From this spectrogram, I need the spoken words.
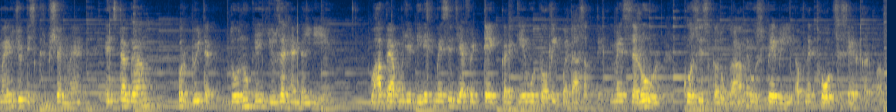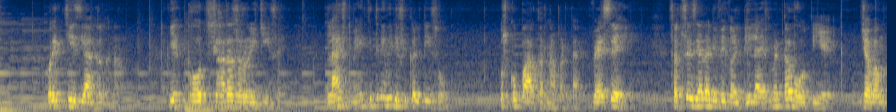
मेरी जो डिस्क्रिप्शन में इंस्टाग्राम और ट्विटर दोनों के यूज़र हैंडल दिए वहाँ पे आप मुझे डायरेक्ट मैसेज या फिर टैग करके वो टॉपिक बता सकते हैं। मैं ज़रूर कोशिश करूँगा, मैं उस पर भी अपने थॉट्स शेयर कर पाऊँ। और एक चीज़ याद रखना, ये बहुत ज़्यादा ज़रूरी चीज़ है। लाइफ में कितनी भी डिफ़िकल्टीज हो, उसको पार करना पड़ता है। वैसे ही, सबसे ज़्यादा डिफ़िकल्टी लाइफ में तब होती है, जब हम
